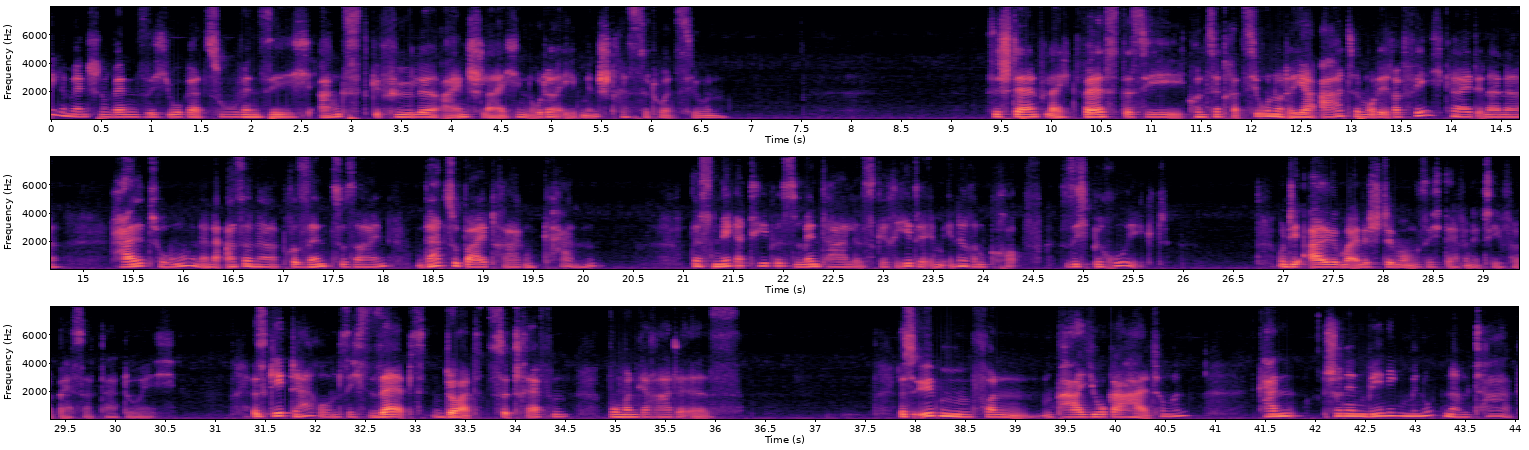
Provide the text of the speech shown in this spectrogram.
Viele Menschen wenden sich Yoga zu, wenn sich Angstgefühle einschleichen oder eben in Stresssituationen. Sie stellen vielleicht fest, dass sie Konzentration oder ihr Atem oder ihre Fähigkeit in einer Haltung, in einer Asana präsent zu sein, dazu beitragen kann, dass negatives mentales Gerede im inneren Kopf sich beruhigt und die allgemeine Stimmung sich definitiv verbessert dadurch. Es geht darum, sich selbst dort zu treffen, wo man gerade ist. Das Üben von ein paar Yoga-Haltungen kann schon in wenigen Minuten am Tag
